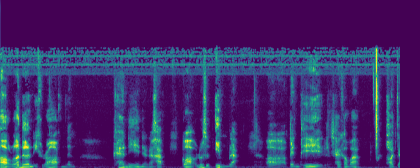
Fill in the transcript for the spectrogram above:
นอกแล้วก็เดินอีกรอบหนึ่ง แค่นี้เนี่ยนะครับ ก็รู้สึกอิ่มละเป็นที่ใช้คำว่าพอใจ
